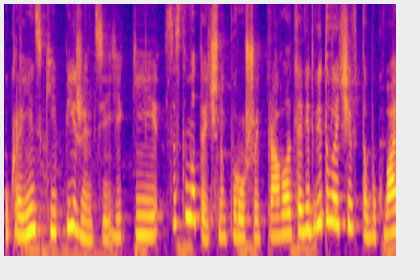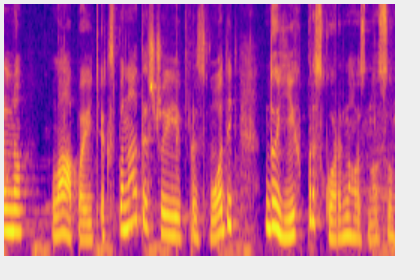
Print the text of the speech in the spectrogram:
українські біженці, які систематично порушують правила для відвідувачів та буквально лапають експонати, що і призводить до їх прискореного зносу.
